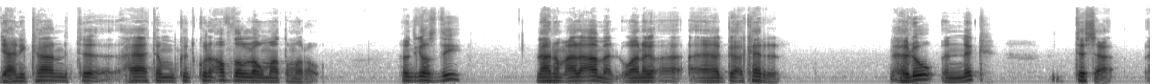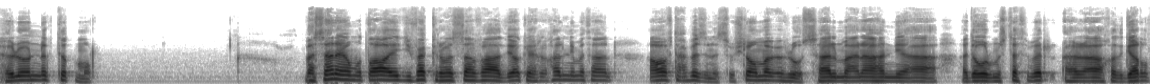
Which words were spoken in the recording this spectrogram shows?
يعني كانت حياتهم ممكن تكون أفضل لو ما طمروا. فهمت قصدي؟ لأنهم على أمل وأنا أكرر. حلو إنك تسعى حلو إنك تطمر. بس أنا يوم طلع يجي يفكر في السالفة هذه أوكي خلني مثلا أو أفتح بزنس وشلون ما معي فلوس؟ هل معناها إني أدور مستثمر؟ هل آخذ قرض؟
